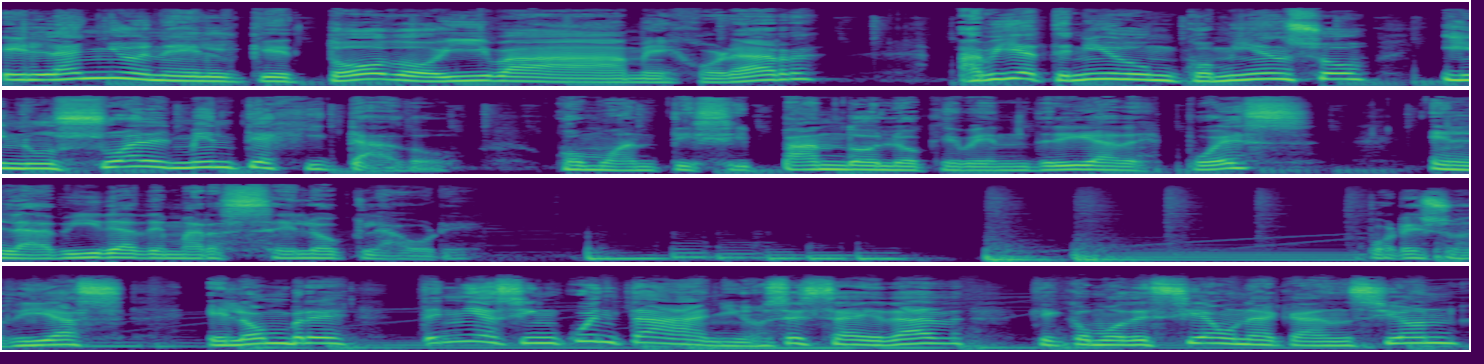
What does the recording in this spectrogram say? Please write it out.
el año en el que todo iba a mejorar, había tenido un comienzo inusualmente agitado, como anticipando lo que vendría después en la vida de Marcelo Claure. Por esos días, el hombre tenía 50 años, esa edad que, como decía una canción,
